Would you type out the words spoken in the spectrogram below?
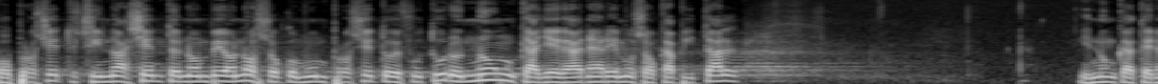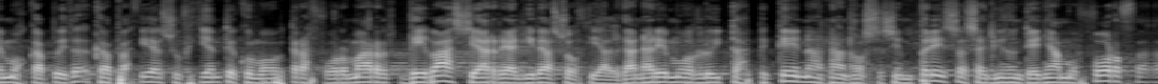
o proxecto, se a xente non ve o noso como un proxecto de futuro, nunca lle ganaremos ao capital e nunca teremos capacidade suficiente como transformar de base a realidade social. Ganaremos loitas pequenas nas nosas empresas, ali non teñamos forza.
